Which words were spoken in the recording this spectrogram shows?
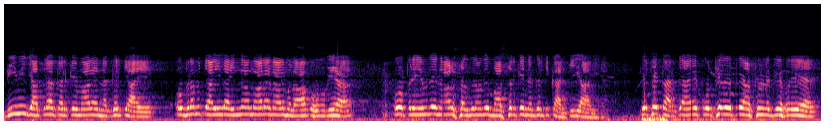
ਵੀਹਵੀਂ ਯਾਤਰਾ ਕਰਕੇ ਮਹਾਰਾਜ ਨਗਰ 'ਚ ਆਏ। ਉਹ ਬ੍ਰਹਮਚਾਰੀ ਦਾ ਇੰਨਾ ਮਹਾਰਾਜ ਨਾਲ ਮਿਲਾਪ ਹੋ ਗਿਆ। ਉਹ ਪ੍ਰੇਮ ਦੇ ਨਾਲ ਸਤਿਗੁਰਾਂ ਦੇ ਬਾਸਰ ਕੇ ਨਗਰ 'ਚ ਘਰ 'ਚ ਹੀ ਆ ਗਿਆ। ਇੱਥੇ ਘਰ 'ਚ ਆਏ, ਕੋਠੇ ਦੇ ਉੱਤੇ ਆਸਣ ਲੱਗੇ ਹੋਏ ਹੈ।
